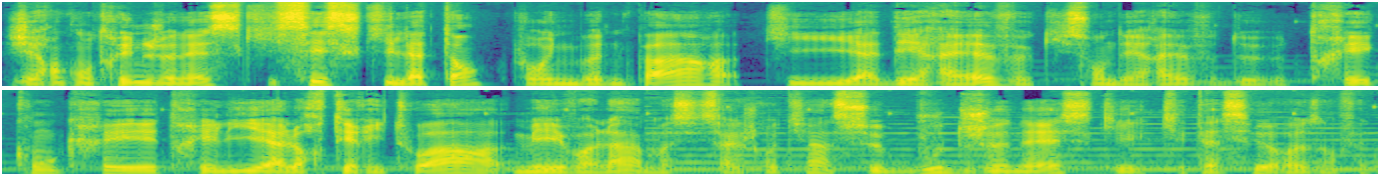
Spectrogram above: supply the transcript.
J'ai rencontré une jeunesse qui sait ce qui l'attend pour une bonne part, qui a des rêves, qui sont des rêves de très concrets, très liés à leur territoire. Mais voilà, moi c'est ça que je retiens, ce bout de jeunesse qui est, qui est assez heureuse en fait.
